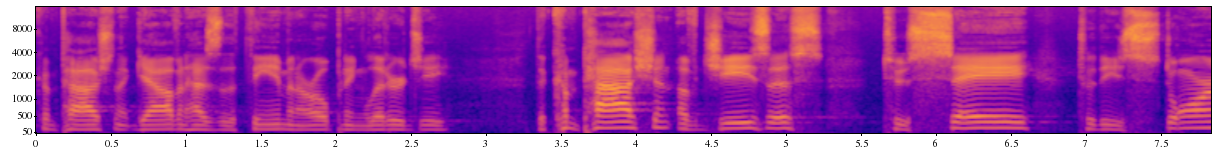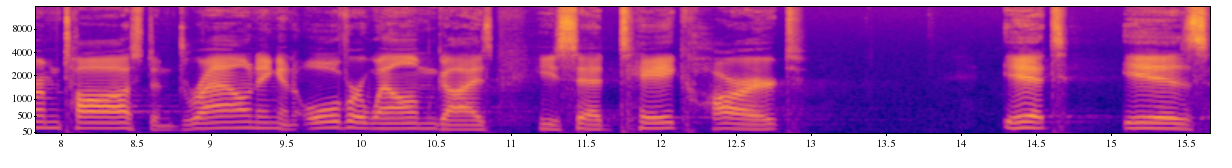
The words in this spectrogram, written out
compassion that Gavin has the theme in our opening liturgy. The compassion of Jesus to say to these storm tossed and drowning and overwhelmed guys, he said, Take heart, it is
